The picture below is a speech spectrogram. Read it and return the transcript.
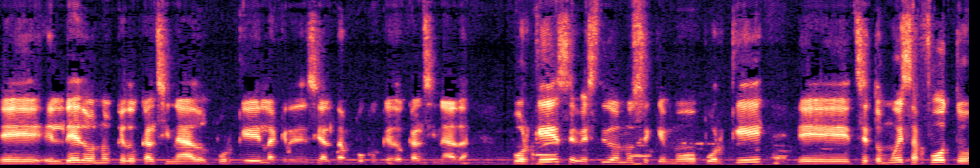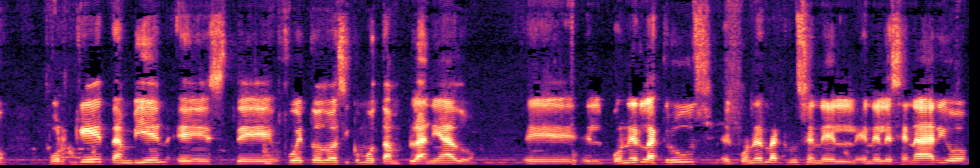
eh, el dedo no quedó calcinado? ¿Por qué la credencial tampoco quedó calcinada? ¿Por qué ese vestido no se quemó? ¿Por qué eh, se tomó esa foto? ¿Por qué también este, fue todo así como tan planeado? Eh, el poner la cruz, el poner la cruz en el, en el escenario,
